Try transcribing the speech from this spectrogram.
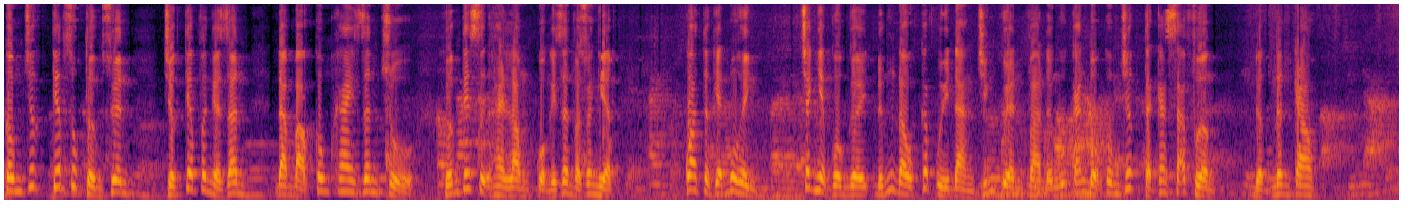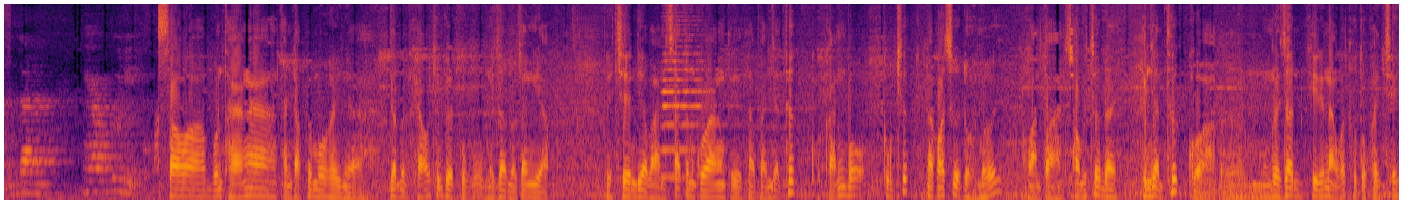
công chức tiếp xúc thường xuyên, trực tiếp với người dân, đảm bảo công khai dân chủ, hướng tới sự hài lòng của người dân và doanh nghiệp. Qua thực hiện mô hình, trách nhiệm của người đứng đầu cấp ủy đảng, chính quyền và đội ngũ cán bộ công chức tại các xã phường được nâng cao. Sau à, 4 tháng à, thành lập cái mô hình à, dân vận khéo chính quyền phục vụ người dân và doanh nghiệp, thì trên địa bàn xã Tân Quang thì là phải nhận thức của cán bộ công chức đã có sự đổi mới hoàn toàn so với trước đây. Cái nhận thức của người dân khi đến làm các thủ tục hành chính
